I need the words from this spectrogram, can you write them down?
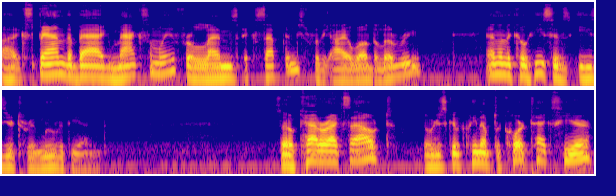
uh, expand the bag maximally for lens acceptance for the IOL delivery, and then the cohesive is easier to remove at the end. So cataracts out, we're just going to clean up the cortex here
